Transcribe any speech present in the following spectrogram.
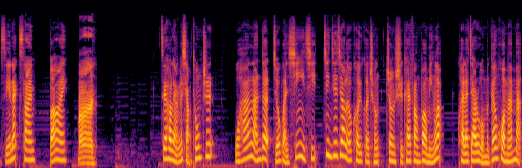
See you next time. Bye. Bye. 最后两个小通知。 我和安兰的酒馆新一期进阶交流口语课程正式开放报名了， 快来加入我们干货满满、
